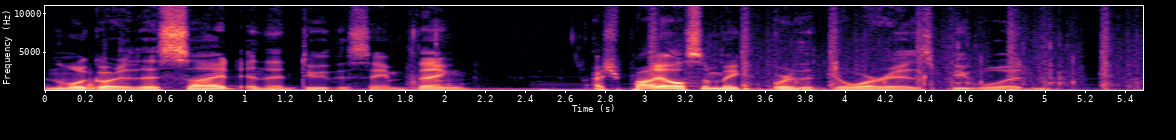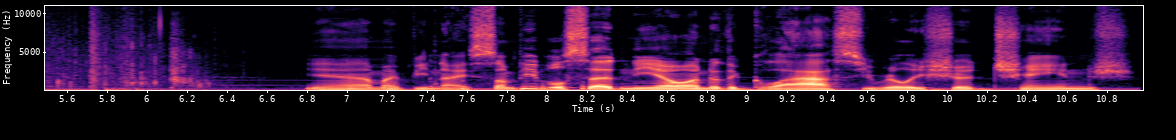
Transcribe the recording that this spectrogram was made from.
And then we'll go to this side and then do the same thing. I should probably also make where the door is be wood. Yeah, it might be nice. Some people said, Neo, under the glass, you really should change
